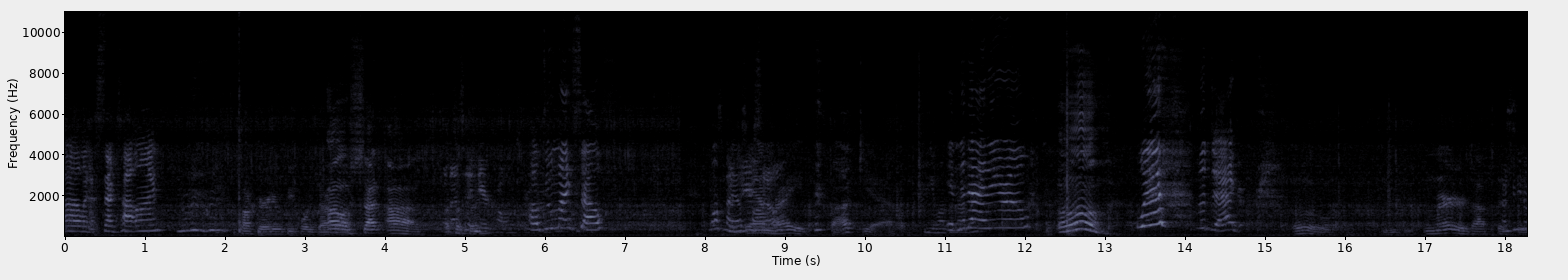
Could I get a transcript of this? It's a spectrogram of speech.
Uh, like a sex hotline. Talk dirty with people. Exactly. oh, shut up. Well, That's that's a in thing. I'll do myself Most my else Do. Damn right. Fuck yeah. You want in the some? dining room Oh dagger. Ooh. murders top this. How you know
